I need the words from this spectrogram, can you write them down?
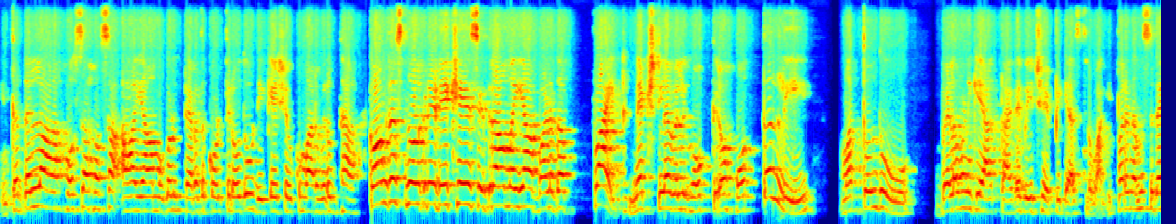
ಇಂಥದ್ದೆಲ್ಲ ಹೊಸ ಹೊಸ ಆಯಾಮಗಳು ತೆರೆದುಕೊಳ್ತಿರೋದು ಡಿ ಕೆ ಶಿವಕುಮಾರ್ ವಿರುದ್ಧ. ಕಾಂಗ್ರೆಸ್ನೊಳಗಡೆ ಡಿ ಕೆ ಸಿದ್ದರಾಮಯ್ಯ ಬಳದ ಫೈಟ್ ನೆಕ್ಸ್ಟ್ ಲೆವೆಲ್ಗೆ ಹೋಗ್ತಿರೋ ಹೊತ್ತಲ್ಲಿ ಮತ್ತೊಂದು ಬೆಳವಣಿಗೆ ಆಗ್ತಾ ಇದೆ ಬಿಜೆಪಿಗೆ ಅಸ್ತ್ರವಾಗಿ ಪರಿಣಮಿಸಿದೆ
